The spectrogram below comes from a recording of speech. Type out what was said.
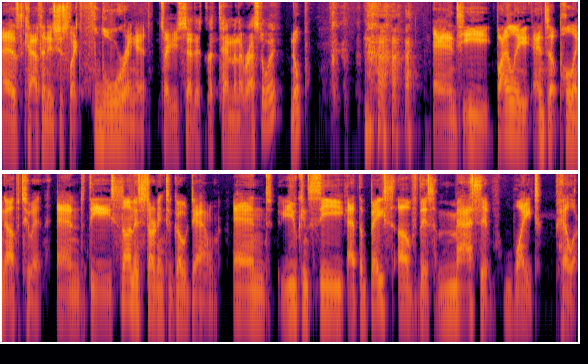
As Catherine is just like flooring it. So you said it's a 10 minute rest away? Nope. and he finally ends up pulling up to it and the sun is starting to go down. And you can see at the base of this massive white pillar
